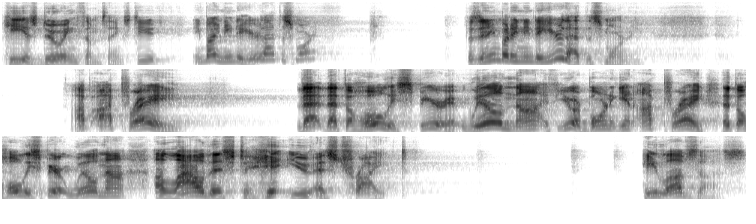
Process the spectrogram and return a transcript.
He is doing some things. Do you anybody need to hear that this morning? Does anybody need to hear that this morning? I, I pray that, that the Holy Spirit will not, if you are born again, I pray that the Holy Spirit will not allow this to hit you as trite. He loves us,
